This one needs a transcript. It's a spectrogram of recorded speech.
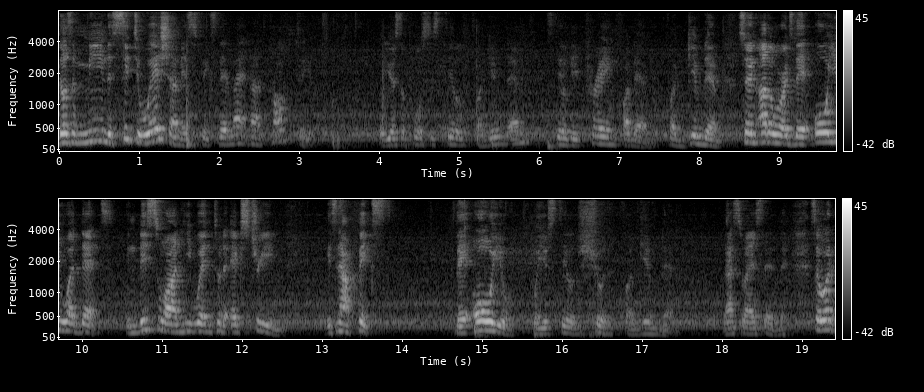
Doesn't mean the situation is fixed. They might not talk to you. But you're supposed to still forgive them, still be praying for them, forgive them. So, in other words, they owe you a debt. In this one, he went to the extreme. It's not fixed. They owe you, but you still should forgive them. That's why I said that. So when,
